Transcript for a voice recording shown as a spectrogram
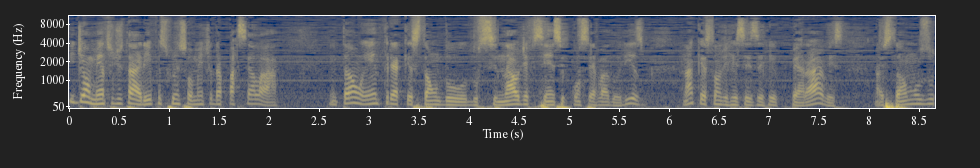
e de aumento de tarifas, principalmente da parcela A. Então, entre a questão do, do sinal de eficiência e conservadorismo, na questão de receitas recuperáveis, nós estamos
